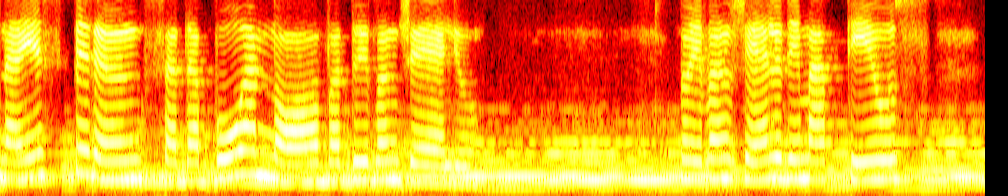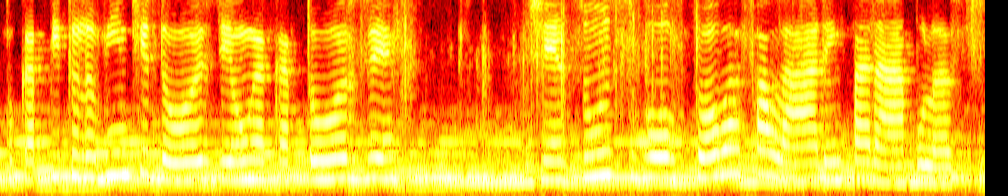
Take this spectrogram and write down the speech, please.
na esperança da boa nova do Evangelho. No Evangelho de Mateus, no capítulo 22, de 1 a 14, Jesus voltou a falar em parábolas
